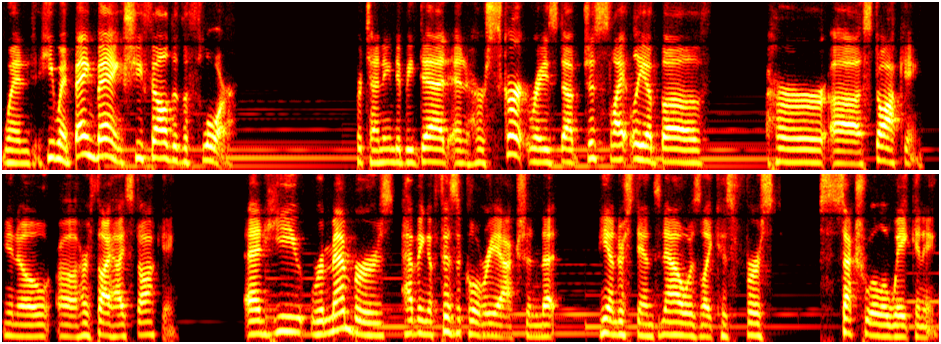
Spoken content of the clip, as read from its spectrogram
when he went bang, bang, she fell to the floor, pretending to be dead, and her skirt raised up just slightly above her uh, stocking, you know, uh, her thigh high stocking. And he remembers having a physical reaction that he understands now was like his first sexual awakening.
